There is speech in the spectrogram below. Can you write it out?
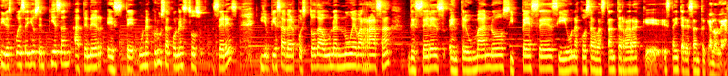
y después ellos empiezan a tener este, una cruza con estos seres y empieza a haber pues toda una nueva raza de seres entre humanos y peces y una cosa bastante rara que está interesante que lo lean.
